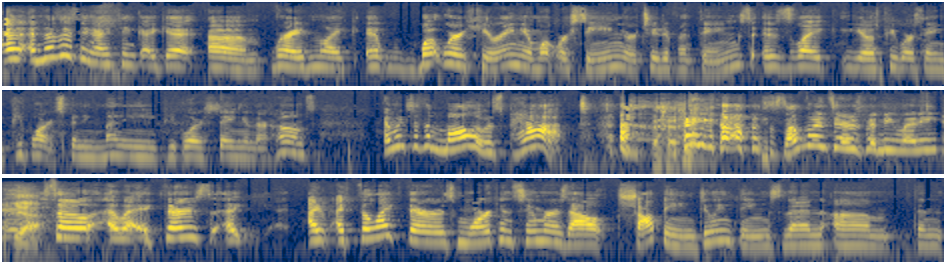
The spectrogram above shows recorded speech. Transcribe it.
And another thing I think I get um, where I'm like, it, what we're hearing and what we're seeing are two different things. Is like, you know, people are saying people aren't spending money, people are staying in their homes. I went to the mall; it was packed. Someone's there spending money. Yeah. So uh, like, there's, I, I I feel like there's more consumers out shopping, doing things than um, than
